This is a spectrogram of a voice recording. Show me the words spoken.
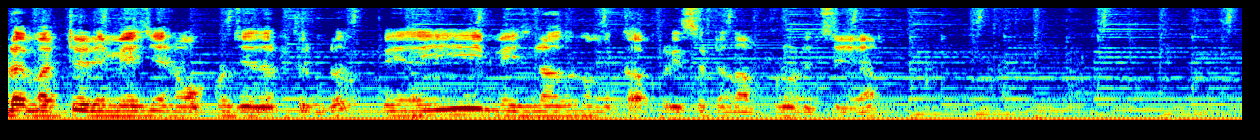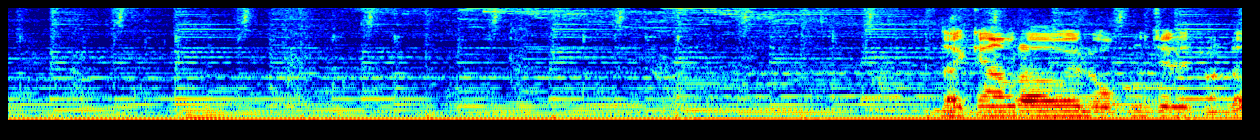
ഇവിടെ മറ്റൊരു ഇമേജ് ഞാൻ ഓപ്പൺ ചെയ്തെടുത്തിട്ടുണ്ട് ഈ ഇമേജിനകത്ത് നമുക്ക് ആ പ്രീസെറ്റ് ഒന്ന് അപ്ലോഡ് ചെയ്യാം. ക്യാമറ ഓപ്പൺ ചെയ്തിട്ടുണ്ട്.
